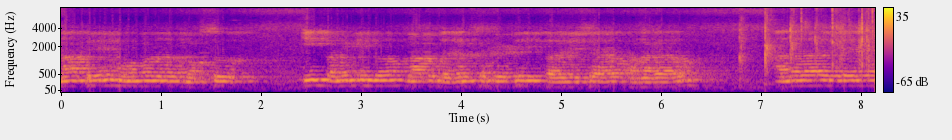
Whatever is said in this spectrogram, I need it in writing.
నా పేరు మొహమ్మద్ మక్సూర్. ఈ కమిటీలో నాకు జనరల్ సెక్రటరీ పదవించారు అన్నగారు. అన్నగారు ఏదైనా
